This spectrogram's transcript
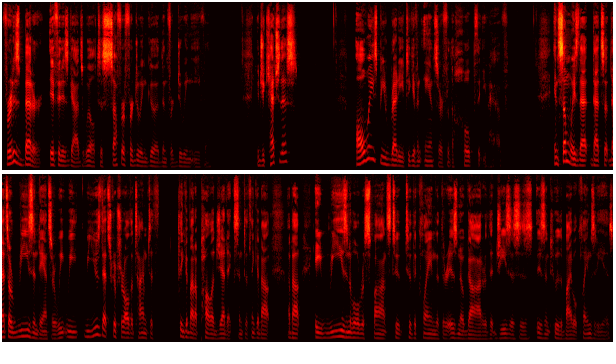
For it is better, if it is God's will, to suffer for doing good than for doing evil. Did you catch this? Always be ready to give an answer for the hope that you have. In some ways, that, that's, a, that's a reasoned answer. We, we, we use that scripture all the time to th- think about apologetics and to think about, about a reasonable response to, to the claim that there is no God or that Jesus is, isn't who the Bible claims that he is.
